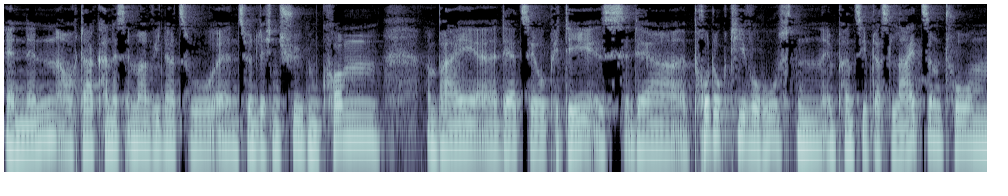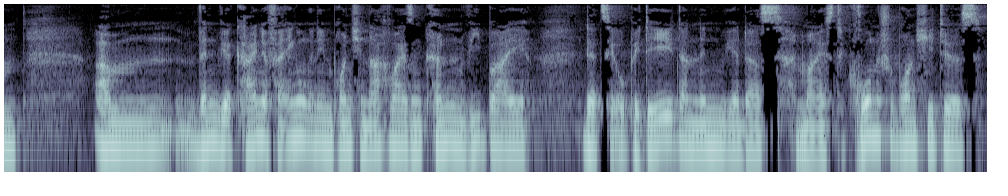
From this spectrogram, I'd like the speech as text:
nennen. Auch da kann es immer wieder zu entzündlichen Schüben kommen. Bei äh, der COPD ist der produktive Husten im Prinzip das Leitsymptom. Ähm, wenn wir keine Verengung in den Bronchien nachweisen können, wie bei der COPD, dann nennen wir das meist chronische Bronchitis,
